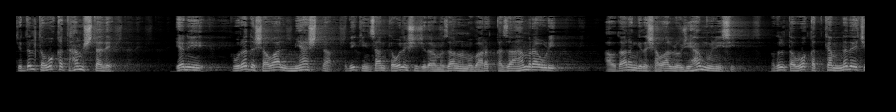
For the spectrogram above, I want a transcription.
چې دلته وخت هم شته دی یعنې پوره د شوال میاشت ده، په دې کې انسان کولی شي چې د رمضان المبارک قضا هم راوړي او دارنګې د شوال روژې هم ونیسي، نو دلته وقت کم نه دی چې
